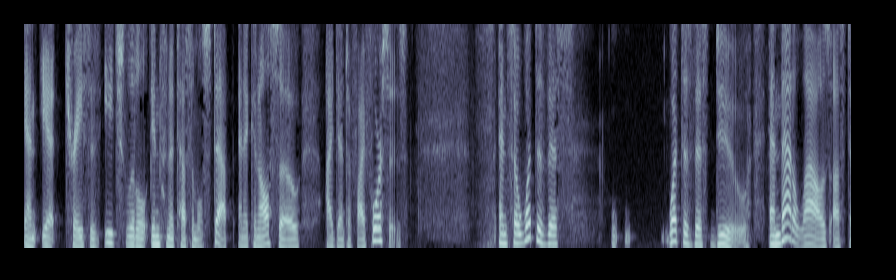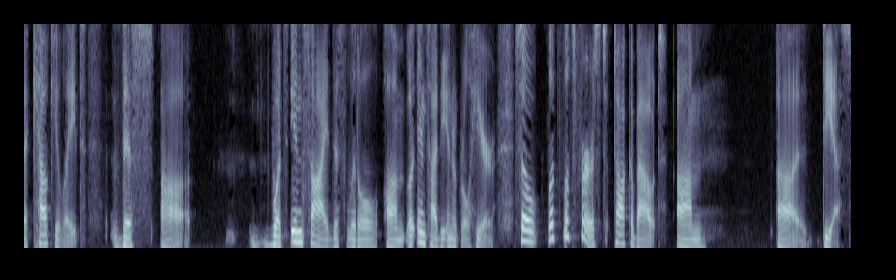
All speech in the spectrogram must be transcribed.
and it traces each little infinitesimal step and it can also identify forces. And so what does this what does this do? And that allows us to calculate this uh, what's inside this little um, inside the integral here. So let's let's first talk about um, uh, ds.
